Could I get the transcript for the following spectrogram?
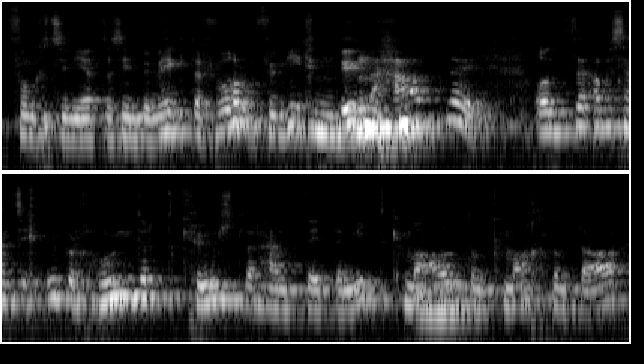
funktioniert das in bewegter Form? Für mich Mhm. überhaupt nicht. Und, aber es haben sich über 100 Künstler haben dort mitgemalt Mhm. und gemacht und da,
